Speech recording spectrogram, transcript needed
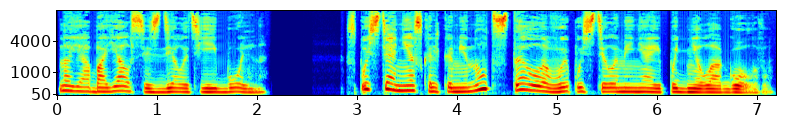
но я боялся сделать ей больно. Спустя несколько минут Стелла выпустила меня и подняла голову.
